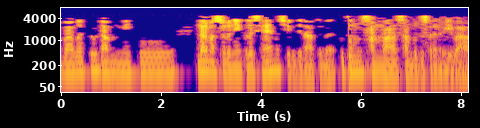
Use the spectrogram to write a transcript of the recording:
භවතු ධම්මිකෝ ධර්ම ශ්‍රවණය කළ සෑම සියලු දෙනාටම උතුම් සම්මා සම්බුදු සරණ වේවා.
